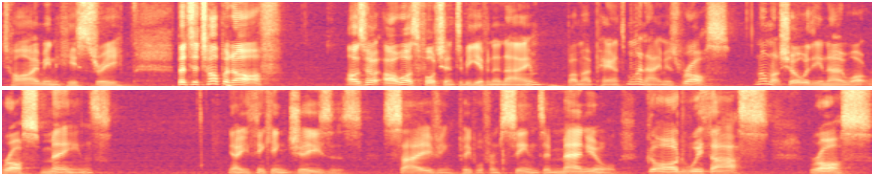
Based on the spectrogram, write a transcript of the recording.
time in history. But to top it off, I was, I was fortunate to be given a name by my parents. My name is Ross. And I'm not sure whether you know what Ross means. You know, you're thinking Jesus, saving people from sins, Emmanuel, God with us, Ross,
